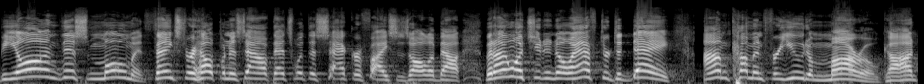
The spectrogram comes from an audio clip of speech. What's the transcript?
beyond this moment. Thanks for helping us out. That's what the sacrifice is all about. But I want you to know after today, I'm coming for you tomorrow, God.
